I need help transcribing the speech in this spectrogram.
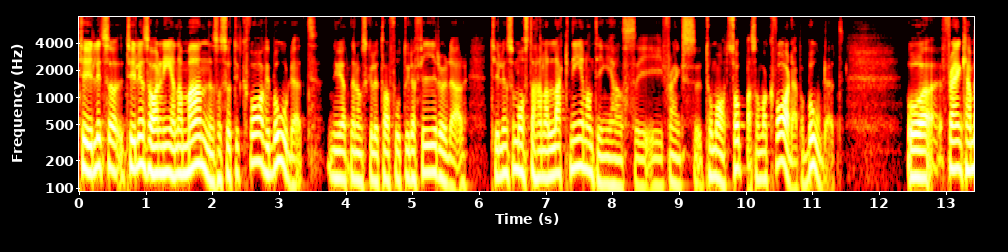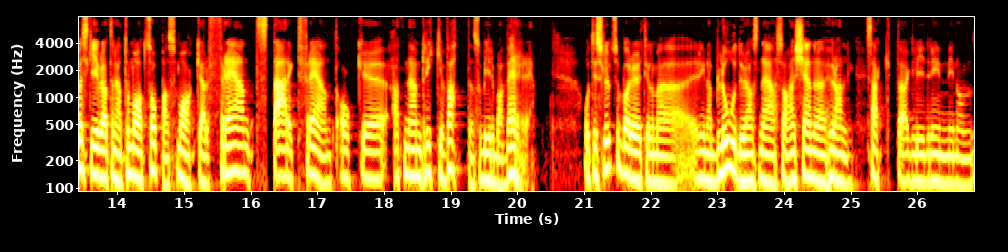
tydligt så, tydligen så har den ena mannen som suttit kvar vid bordet, ni vet när de skulle ta fotografier och det där. Tydligen så måste han ha lagt ner någonting i, hans, i Franks tomatsoppa som var kvar där på bordet. Och Frank han beskriver att den här tomatsoppan smakar fränt, starkt fränt och eh, att när han dricker vatten så blir det bara värre. Och till slut så börjar det till och med rinna blod ur hans näsa och han känner hur han sakta glider in i någon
